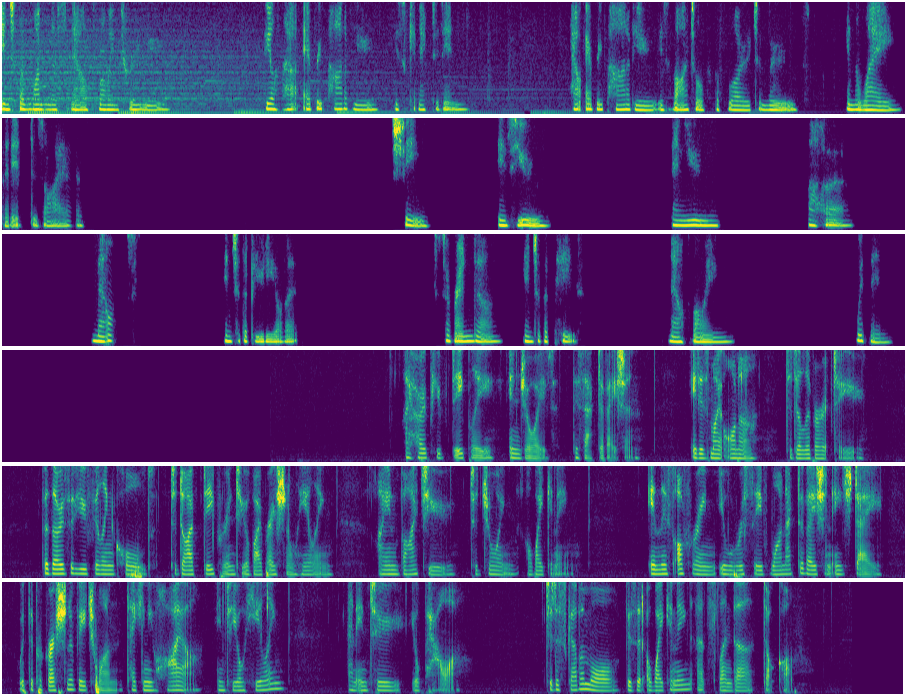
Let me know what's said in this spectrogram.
into the oneness now flowing through you. Feel how every part of you is connected in how every part of you is vital for the flow to move in the way that it desires. She is you, and you are her. Melts into the beauty of it. Surrender into the peace now flowing within. I hope you've deeply enjoyed this activation. It is my honor to deliver it to you. For those of you feeling called to dive deeper into your vibrational healing, I invite you to join Awakening. In this offering, you will receive one activation each day, with the progression of each one taking you higher into your healing and into your power. To discover more, visit awakeningatsplendor.com.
